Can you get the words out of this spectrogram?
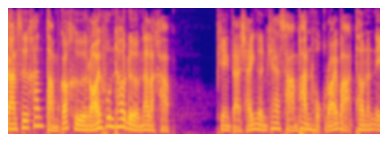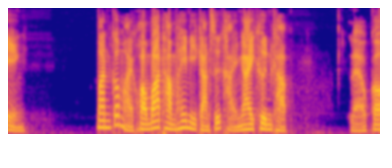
การซื้อขั้นต่ำก็คือร้อยหุ้นเท่าเดิมนั่นแหละครับ เพียงแต่ใช้เงินแค่ 3,600 บาทเท่านั้นเอง มันก็หมายความว่าทำให้มีการซื้อขายง่ายขึ้นครับ แล้วก็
